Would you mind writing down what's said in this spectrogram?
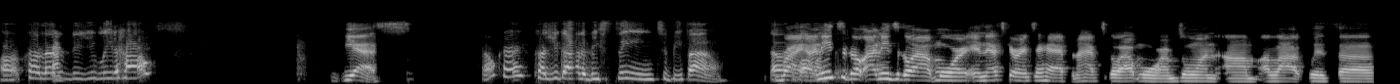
uh, Carletta, do you lead a house? Yes. Okay, because you got to be seen to be found. That's right. I need to go. I need to go out more, and that's going to happen. I have to go out more. I'm doing um, a lot with uh,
